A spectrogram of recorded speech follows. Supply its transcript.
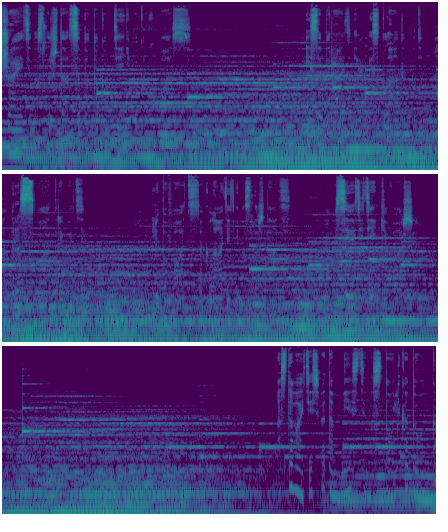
Продолжаете наслаждаться потоком денег вокруг вас и собирать их, и складывать, рассматривать, любоваться, гладить и наслаждаться. Все эти деньги ваши. Оставайтесь в этом месте настолько долго,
